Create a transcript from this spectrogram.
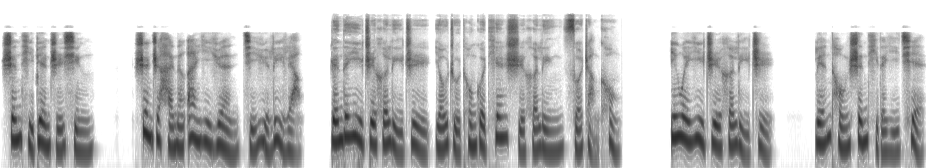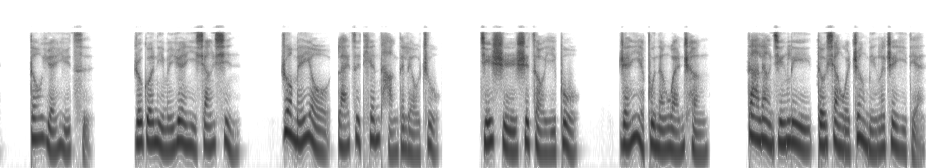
身体便执行，甚至还能按意愿给予力量。人的意志和理智由主通过天使和灵所掌控，因为意志和理智连同身体的一切都源于此。如果你们愿意相信，若没有来自天堂的留住，即使是走一步，人也不能完成。大量经历都向我证明了这一点。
